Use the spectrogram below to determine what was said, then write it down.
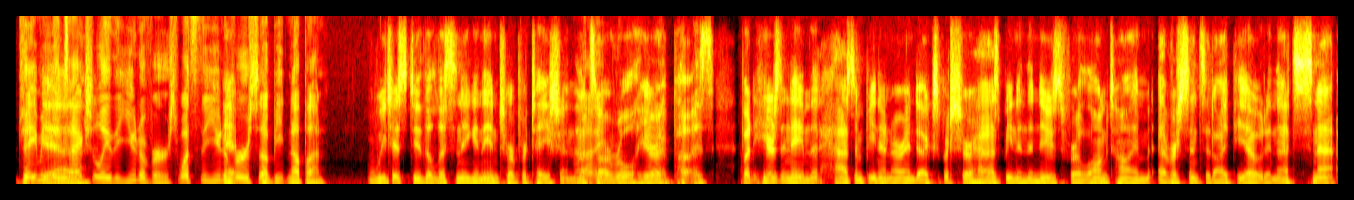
Jamie. Yeah. It's actually the universe. What's the universe yeah. uh, beaten up on? we just do the listening and the interpretation. That's right. our role here at Buzz. But here's a name that hasn't been in our index, but sure has been in the news for a long time, ever since it IPO'd, and that's Snap.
